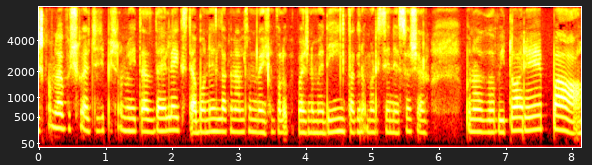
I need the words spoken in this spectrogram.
și cam la sfârșitul acest episod nu uitați, dai like, să te abonezi la canal, să-mi dai și un follow pe pagina mea de Instagram, Arsene Sasha. Până data viitoare, pa!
